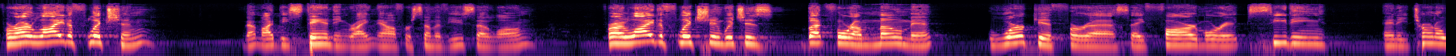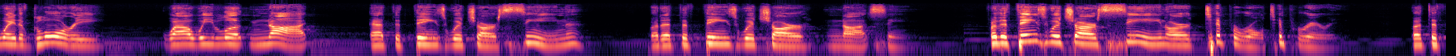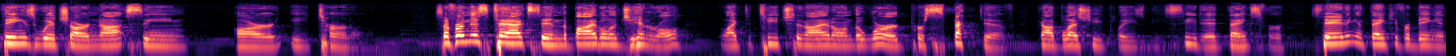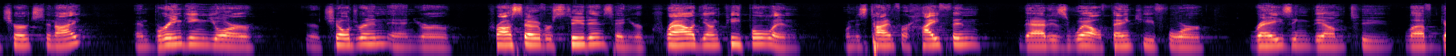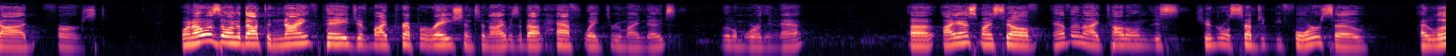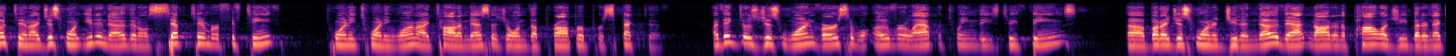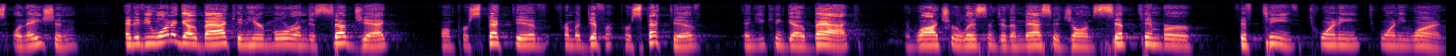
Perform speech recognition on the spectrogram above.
For our light affliction, that might be standing right now for some of you so long. For our light affliction, which is but for a moment, worketh for us a far more exceeding and eternal weight of glory, while we look not at the things which are seen, but at the things which are not seen. For the things which are seen are temporal, temporary, but the things which are not seen are eternal. So, from this text in the Bible in general, I'd like to teach tonight on the word perspective. God bless you. Please be seated. Thanks for standing and thank you for being in church tonight and bringing your, your children and your crossover students and your crowd young people. And when it's time for hyphen, that as well. Thank you for raising them to love God first. When I was on about the ninth page of my preparation tonight, was about halfway through my notes, a little more than that. Uh, I asked myself, haven't I taught on this general subject before? So I looked and I just want you to know that on September 15th, 2021, I taught a message on the proper perspective. I think there's just one verse that will overlap between these two themes, uh, but I just wanted you to know that, not an apology, but an explanation and if you want to go back and hear more on this subject, on perspective from a different perspective, then you can go back and watch or listen to the message on September 15th, 2021.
